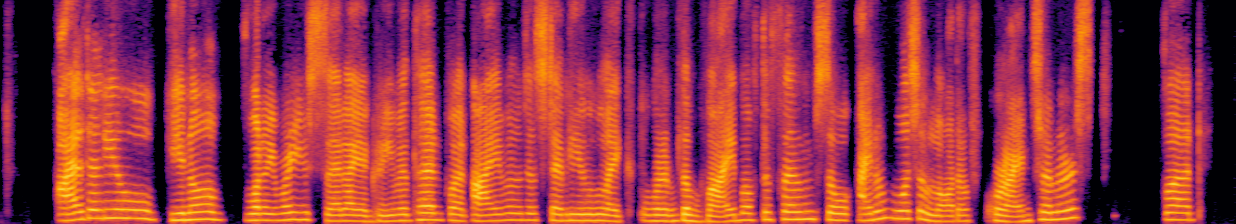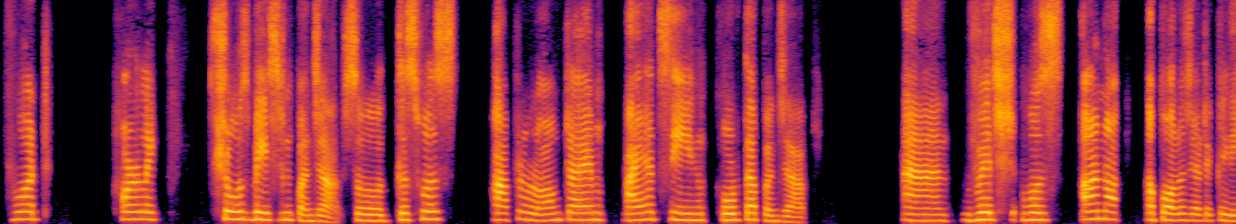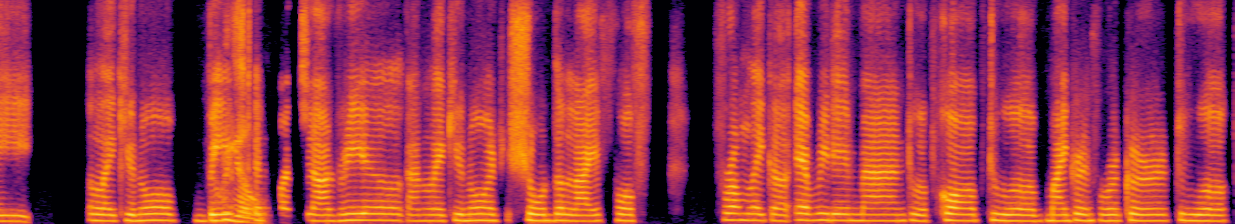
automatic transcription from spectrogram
I'll tell you, you know, whatever you said, I agree with it, but I will just tell you like what the vibe of the film. So I don't watch a lot of crime thrillers, but what or like shows based in Punjab. So this was after a long time I had seen Udta Punjab and which was unapologetically like you know based real. in Punjab real and like you know it showed the life of from like a everyday man to a cop to a migrant worker to a,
